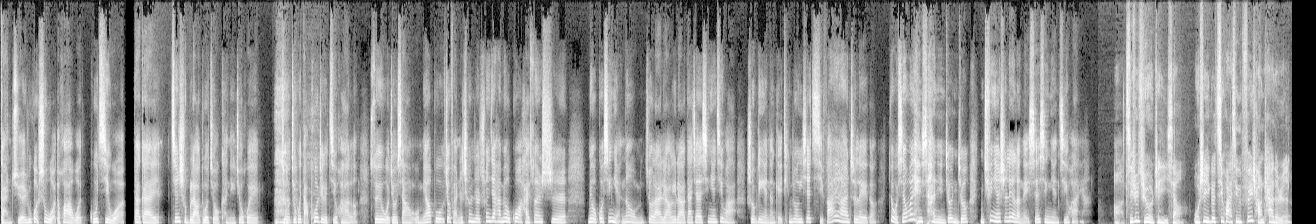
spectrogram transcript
感觉如果是我的话，我估计我大概。坚持不了多久，肯定就会 就就会打破这个计划了。所以我就想，我们要不就反正趁着春节还没有过，还算是没有过新年呢，我们就来聊一聊大家的新年计划，说不定也能给听众一些启发呀之类的。对我先问一下，你就你就你去年是列了哪些新年计划呀？啊，其实只有这一项。我是一个计划性非常差的人，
